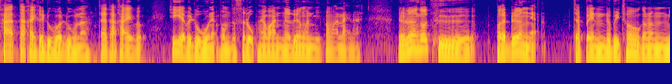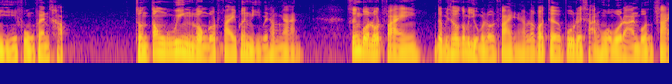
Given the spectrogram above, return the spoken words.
ถ้าถ้าใครเคยดูก็ดูนะ แต่ถ้าใครแบบที่อยากไปดูเนี่ย ผมจะสรุปให้ว่าเนื้อเรื่องมันมีประมาณไหนนะ เนื้อเรื่องก็คือเปิดเรื่องเนี่ย จะเป็นเดอะบิทเทิลกำลังหนีฝูงแฟนคลับ จนต้องวิ่งลงรถไฟเพื่อหนีไปทำงาน ซึ่งบนรถไฟเดอะบิทเทิลก็ไปอยู่บนรถไฟนะครับ แล้วก็เจอผู้โดยสารหัวโบราณบ่นใส่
